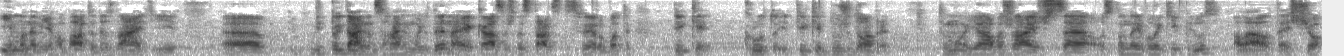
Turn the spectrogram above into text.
іменем, його багато де знають, і відповідальна в загальному людина, яка завжди ставиться до своєї роботи тільки круто і тільки дуже добре. Тому я вважаю, що це основний великий плюс. Але те, що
